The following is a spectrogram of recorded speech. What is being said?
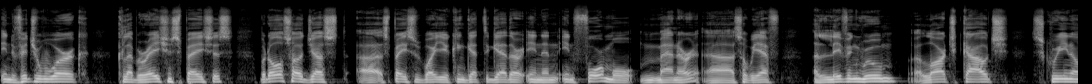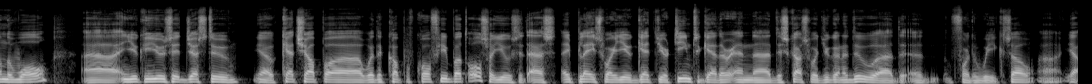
individual work, collaboration spaces, but also just spaces where you can get together in an informal manner. so we have a living room, a large couch, screen on the wall, uh, and you can use it just to you know catch up uh, with a cup of coffee, but also use it as a place where you get your team together and uh, discuss what you're going to do uh, the, uh, for the week. So uh, yeah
